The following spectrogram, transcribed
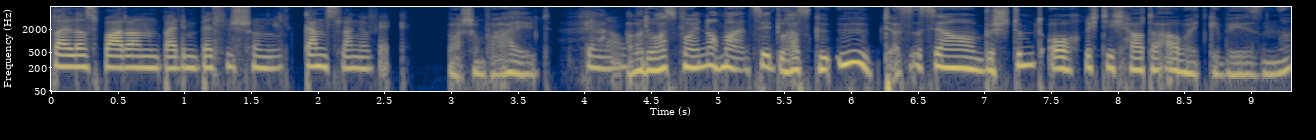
weil das war dann bei den Battles schon ganz lange weg. War schon verheilt. Genau. Aber du hast vorhin noch mal erzählt, du hast geübt. Das ist ja bestimmt auch richtig harte Arbeit gewesen. Ne?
